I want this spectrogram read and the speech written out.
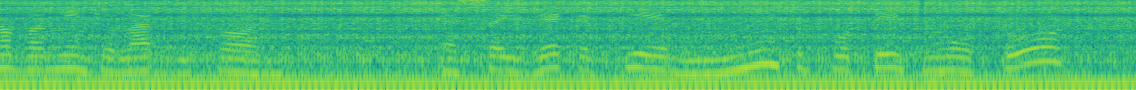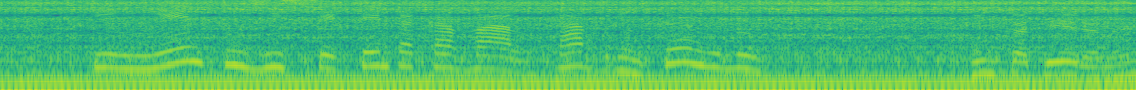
Novamente o lado de fora. Essa Iveca aqui é muito potente, motor 570 cavalos. Tá brincando, Lu? Brincadeira, né?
